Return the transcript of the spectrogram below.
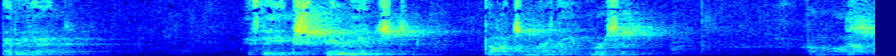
Better yet, if they experienced God's mercy mercy from us.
